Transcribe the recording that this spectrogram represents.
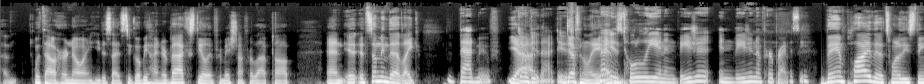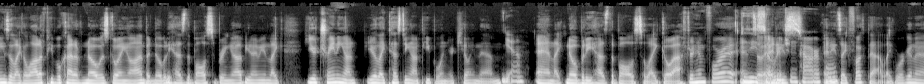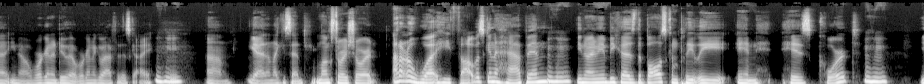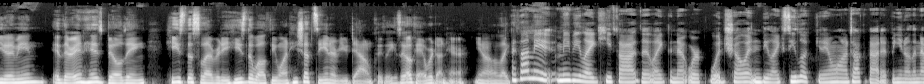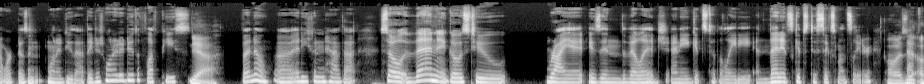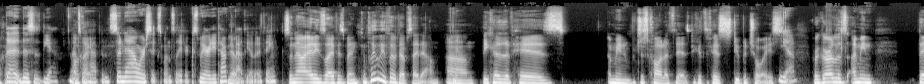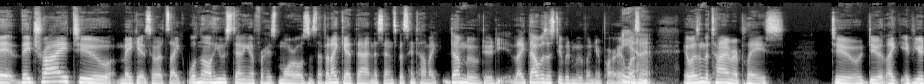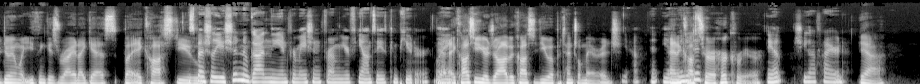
without her knowing, he decides to go behind her back, steal information off her laptop. And it, it's something that like Bad move. yeah, Don't do that, dude. definitely. That and is totally an invasion invasion of her privacy. They imply that it's one of these things that like a lot of people kind of know is going on, but nobody has the balls to bring up. You know what I mean? Like you're training on, you're like testing on people and you're killing them, Yeah, and like nobody has the balls to like go after him for it. And he's so, so, rich and Eddie's powerful. Eddie's like, fuck that. Like we're gonna, you know, we're gonna do it. We're gonna go after this guy. hmm Um, yeah. Then like you said, long story short, I don't know what he thought was gonna happen. hmm You know what I mean? Because the ball's completely in his court. hmm You know what I mean? They're in his building. He's the celebrity. He's the wealthy one. He shuts the interview down quickly. He's like, okay, we're done here. You know, like, I thought may- maybe like he thought that like the network would show it and be like, see, look, they don't want to talk about it, but you know the network doesn't want to do that. They just wanted to do the fluff piece. yeah. But no, uh, Eddie couldn't have that. So then it goes to Riot is in the village and he gets to the lady, and then it skips to six months later. Oh, is it? That, Okay. that- this is yeah, that's what happens. So now we're six months later because we already talked Yep. about the other thing. so now Eddie's life has been completely flipped upside down um, Yeah. because of his, I mean, just call it as it is, because of his stupid choice. Yeah, regardless i mean they they try to make it so it's like well no he was standing up for his morals and stuff and i get that in a sense but at the same time like dumb move dude like that was a stupid move on your part it Yeah. wasn't it wasn't the time or place to do it like if you're doing what you think is right i guess but it cost you especially you shouldn't have gotten the information from your fiance's computer. yeah, it cost you your job it costed you a potential marriage yeah, yeah, and it cost her her career Yep, she got fired. Yeah.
